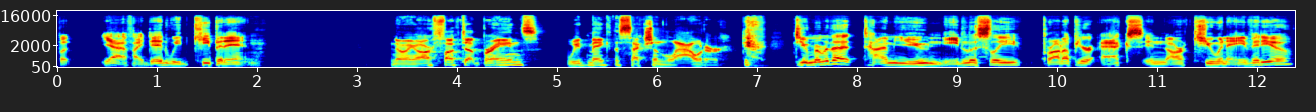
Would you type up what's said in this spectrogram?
but yeah, if I did, we'd keep it in. Knowing our fucked up brains, we'd make the section louder. Do you remember that time you needlessly brought up your ex in our Q&A video?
